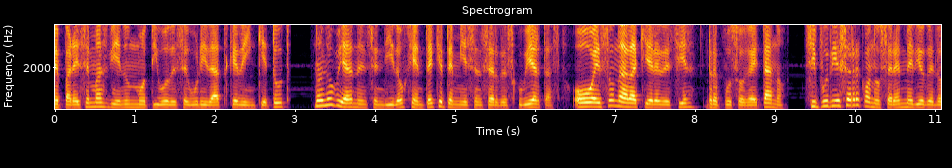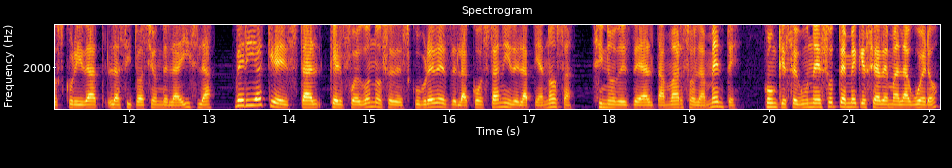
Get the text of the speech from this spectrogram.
me parece más bien un motivo de seguridad que de inquietud, no lo hubieran encendido gente que temiesen ser descubiertas. Oh, eso nada quiere decir, repuso Gaetano. Si pudiese reconocer en medio de la oscuridad la situación de la isla, vería que es tal que el fuego no se descubre desde la costa ni de la pianosa, sino desde alta mar solamente. Con que según eso teme que sea de mal agüero,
